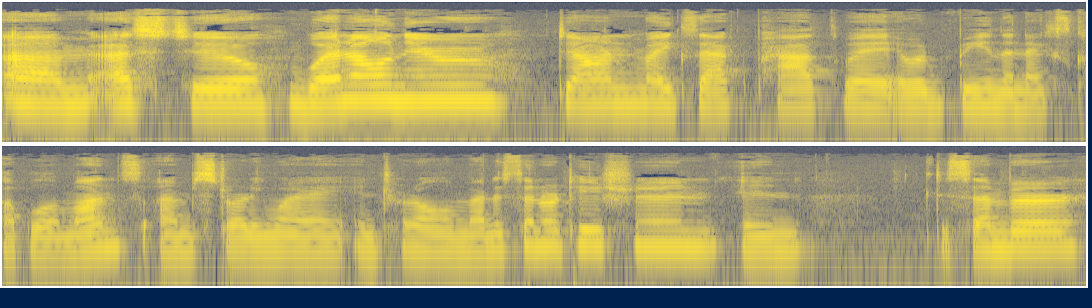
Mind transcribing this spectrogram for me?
Um, as to when I'll narrow down my exact pathway, it would be in the next couple of months. I'm starting my internal medicine rotation in December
